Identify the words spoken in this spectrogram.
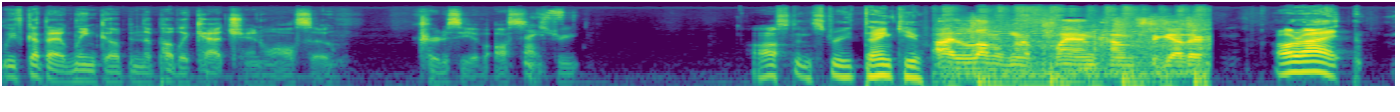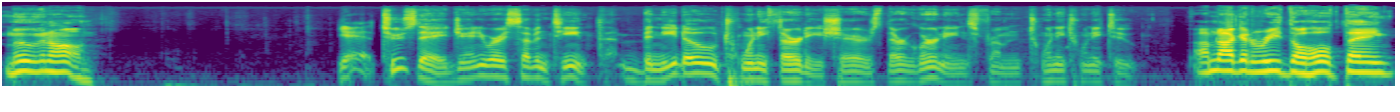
we've got that link up in the public cat channel also, courtesy of Austin Nice. Street. Austin Street, thank you. I love it when a plan comes together. All right, moving on. Yeah, Tuesday, January 17th, Benito 2030 shares their learnings from 2022. I'm not going to read the whole thing.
